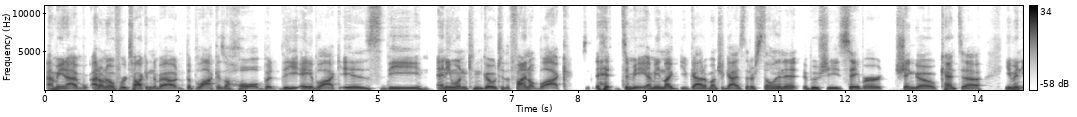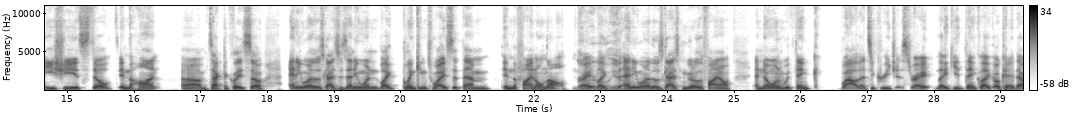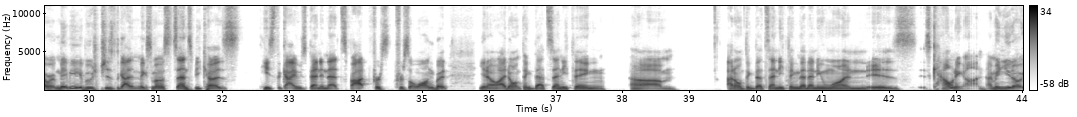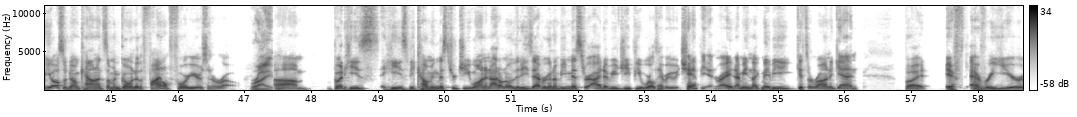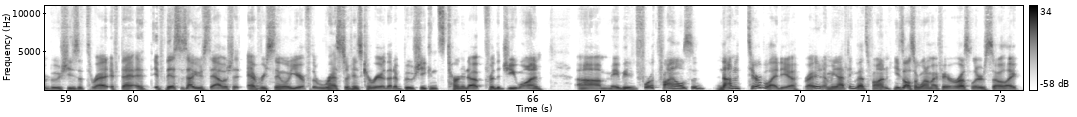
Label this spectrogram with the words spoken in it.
I mean, I, I don't know if we're talking about the block as a whole, but the A block is the anyone can go to the final block to me. I mean, like you've got a bunch of guys that are still in it Ibushi, Sabre, Shingo, Kenta, even Ishii is still in the hunt um, technically. So any one of those guys, is anyone like blinking twice at them in the final? No, Not right? Like all, yeah. any one of those guys can go to the final, and no one would think, "Wow, that's egregious," right? Like you'd think, like, okay, that were maybe Ibushi is the guy that makes the most sense because he's the guy who's been in that spot for for so long. But you know, I don't think that's anything. Um, I don't think that's anything that anyone is is counting on. I mean, you don't. You also don't count on someone going to the final four years in a row. Right. Um, but he's he's becoming Mr. G1, and I don't know that he's ever going to be Mr. IWGP World Heavyweight Champion, right? I mean, like maybe he gets a run again, but if every year Ibushi's a threat, if that if- if this is how you establish it every single year for the rest of his career, that Ibushi can turn it up for the G1, um, maybe fourth finals not a terrible idea, right? I mean, I think that's fun. He's also one of my favorite wrestlers, so like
